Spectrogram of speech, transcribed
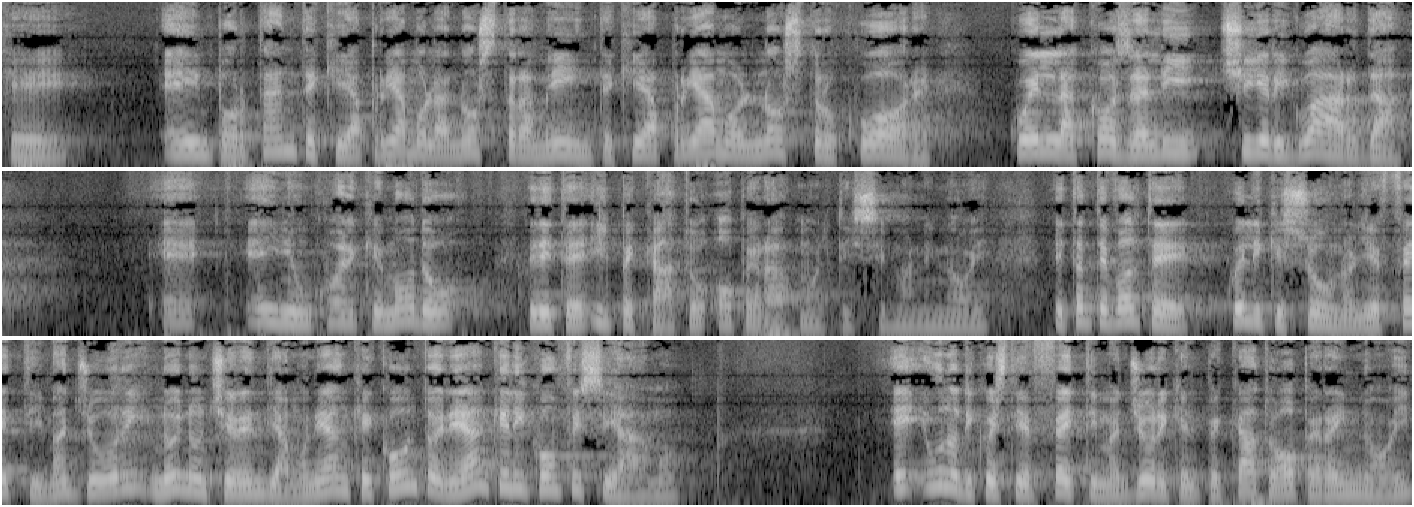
che è importante che apriamo la nostra mente, che apriamo il nostro cuore, quella cosa lì ci riguarda. E, e in un qualche modo, vedete, il peccato opera moltissimo in noi. E tante volte quelli che sono gli effetti maggiori noi non ci rendiamo neanche conto e neanche li confessiamo. E uno di questi effetti maggiori che il peccato opera in noi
